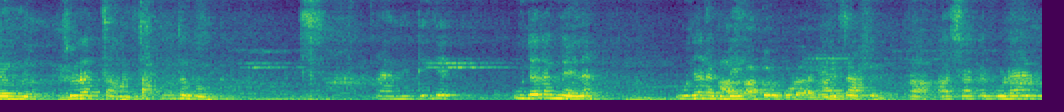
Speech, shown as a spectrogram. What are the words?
लग्न. सुरातचा चाकून तर बघ. आणि ठीक आहे. उद्या लग्न आहे ना. उद्या लग्न आहे. हा आज साखरपुडा आणि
